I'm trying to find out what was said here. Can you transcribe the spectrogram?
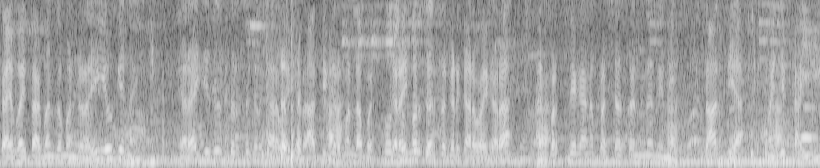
साहेब आहे साहेबांचं मंडळ आहे हे योग्य नाही. करायची तर सरसकट कारवाई सरसकट. करा अतिक्रमणला पण करायची तर सरसकट कारवाई करा आणि प्रत्येकानं प्रशासनानं साथ द्या म्हणजे काहीही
